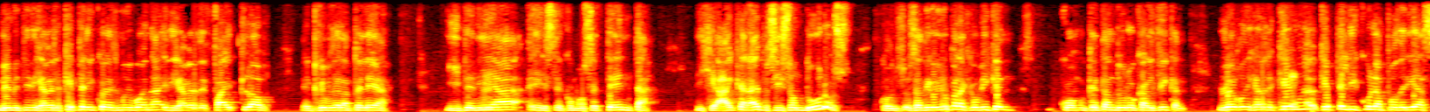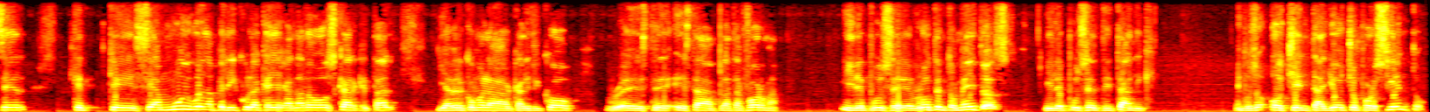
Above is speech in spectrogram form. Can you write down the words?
me metí, dije, a ver, ¿qué película es muy buena? Y dije, a ver, The Fight Club, el club de la pelea. Y tenía este, como 70. Dije, ay, caray, pues sí, son duros. o sea, digo yo para que ubiquen qué tan duro califican. Luego dije, a ver, ¿qué, una, qué película podría ser que, que, sea muy buena película, que haya ganado Oscar, qué tal? Y a ver cómo la calificó este, esta plataforma. Y le puse Rotten Tomatoes y le puse Titanic. Y puso 88%.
